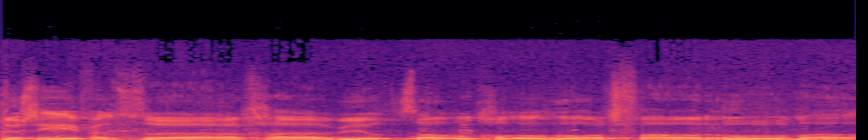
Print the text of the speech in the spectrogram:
Dus even, zeg, heb je het al gehoord van oma?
